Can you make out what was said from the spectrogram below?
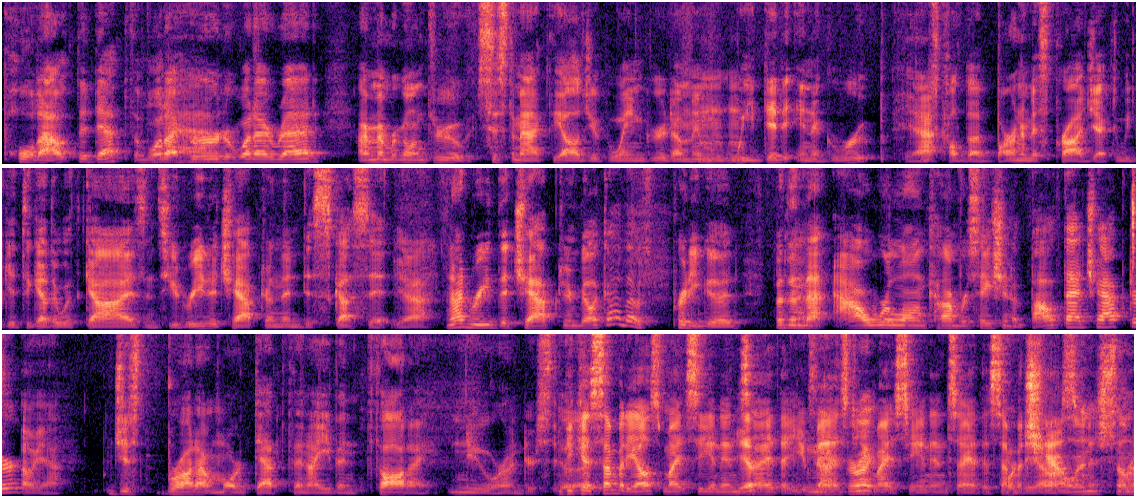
pulled out the depth of what I heard or what I read. I remember going through systematic theology of Wayne Grudem, and we did it in a group. It Mm-hmm. Yeah. was called the Barnabas Project, and we'd get together with guys, and so you'd read a chapter and then discuss it. Yeah. And I'd read the chapter and be like, "Oh, that was pretty good," but then Yeah. that hour-long conversation about that chapter, oh yeah just brought out more depth than I even thought I knew or understood. because somebody else might see an insight that you exactly missed. right. You might see an insight that or somebody challenge else missed. something,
